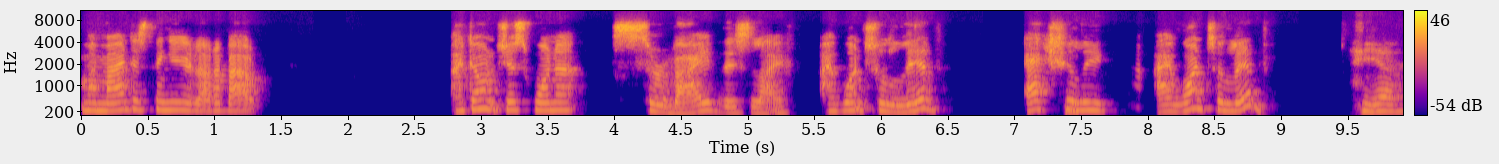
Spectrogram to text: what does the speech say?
my mind is thinking a lot about. I don't just want to survive this life. I want to live. Actually, I want to live. Yeah.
